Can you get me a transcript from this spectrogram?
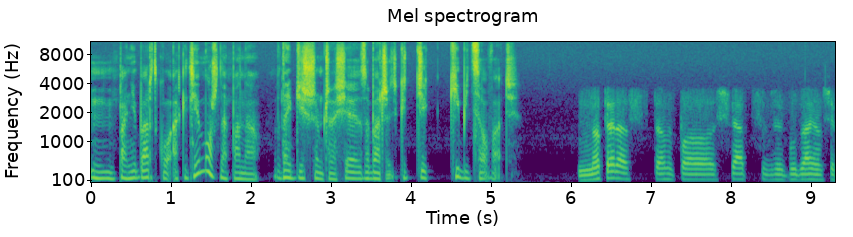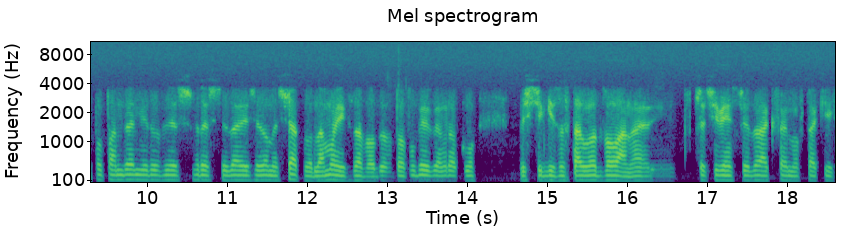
Mm, Panie Bartku, a gdzie można pana w najbliższym czasie zobaczyć, gdzie kibicować? No teraz tam po świat wybudzając się po pandemii również wreszcie daje zielone światło dla moich zawodów, bo w ubiegłym roku wyścigi zostały odwołane. W przeciwieństwie do akwenów takich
